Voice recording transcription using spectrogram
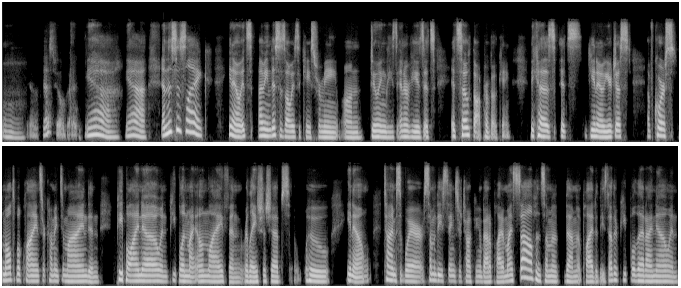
Mm. yeah, it does feel good. Yeah yeah. And this is like you know it's i mean this is always the case for me on doing these interviews. It's it's so thought provoking because it's you know you're just of course multiple clients are coming to mind and people i know and people in my own life and relationships who you know times where some of these things you're talking about apply to myself and some of them apply to these other people that i know. And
